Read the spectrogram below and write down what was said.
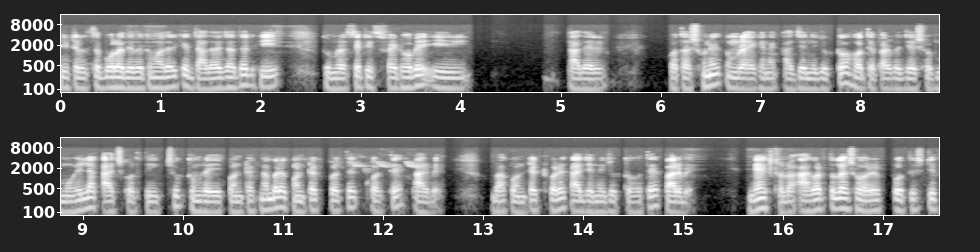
ডিটেলসে বলে দেবে তোমাদেরকে। যাদের যাদের কি তোমরা স্যাটিসফাইড হবে এই তাদের কথা শুনে তোমরা এখানে কাজে নিযুক্ত হতে পারবে। যেসব মহিলা কাজ করতে ইচ্ছুক, তোমরা এই কন্ট্যাক্ট নাম্বারে কন্ট্যাক্ট করতে করতে পারবে বা কন্ট্যাক্ট করে কাজে নিযুক্ত হতে পারবে। নেক্সট হলো, আগরতলা শহরের প্রতিষ্ঠিত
